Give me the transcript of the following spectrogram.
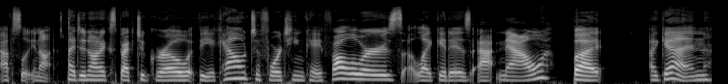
absolutely not. I did not expect to grow the account to 14K followers like it is at now. But again,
